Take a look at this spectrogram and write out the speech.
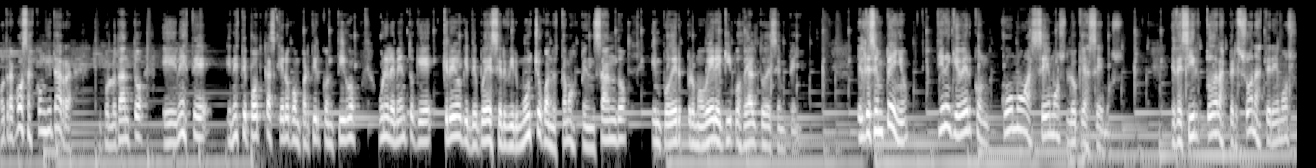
Otra cosa es con guitarra. Y por lo tanto, en este en este podcast quiero compartir contigo un elemento que creo que te puede servir mucho cuando estamos pensando en poder promover equipos de alto desempeño. El desempeño tiene que ver con cómo hacemos lo que hacemos. Es decir, todas las personas tenemos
